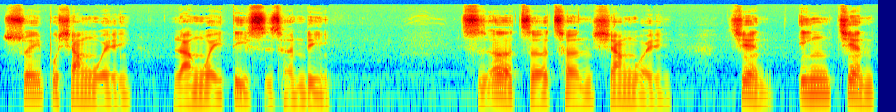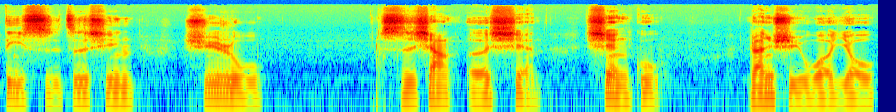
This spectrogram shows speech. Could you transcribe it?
虽不相违，然为第十成立。此二则成相违，见因见第十之心虚如实相而显现故。然许我由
